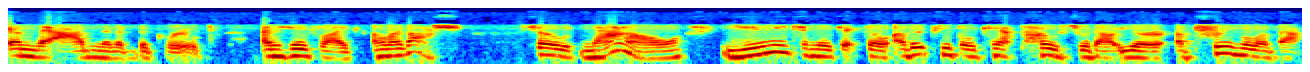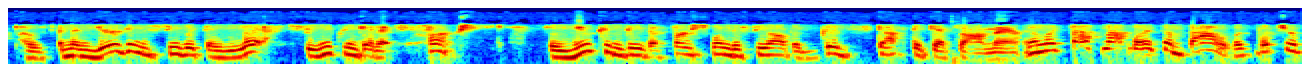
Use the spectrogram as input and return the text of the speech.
am the admin of the group. And he's like, oh my gosh. So now you need to make it so other people can't post without your approval of that post. And then you're going to see what they list so you can get it first. So you can be the first one to see all the good stuff that gets on there. And I'm like, that's not what it's about. Like, what's your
